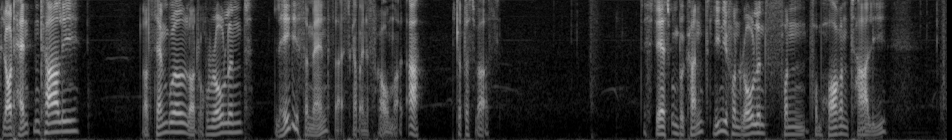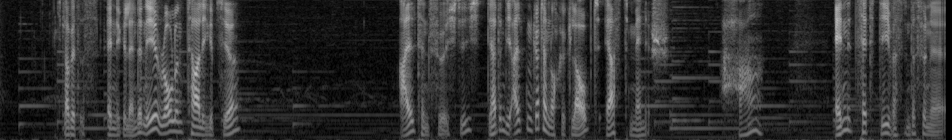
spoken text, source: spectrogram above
Lord Henton Tarley. Lord Samuel, Lord Roland. Lady Samantha. Es gab eine Frau mal. Ah, ich glaube, das war's. Der ist unbekannt. Linie von Roland von, vom Horn Tali. Ich glaube, jetzt ist Ende Gelände. Ne, Roland Tali gibt's hier. Alten, fürchte ich. Der hat an die alten Götter noch geglaubt. Erst männisch. Aha. NZD, was ist denn das für eine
